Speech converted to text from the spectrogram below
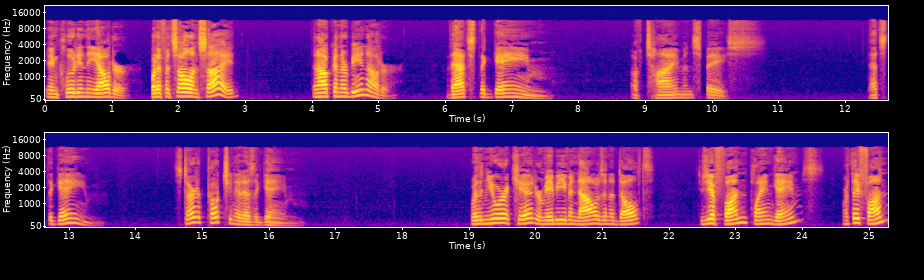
including the outer. But if it's all inside, then how can there be an outer? That's the game of time and space. That's the game. Start approaching it as a game. Whether you were a kid or maybe even now as an adult, did you have fun playing games? Weren't they fun?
